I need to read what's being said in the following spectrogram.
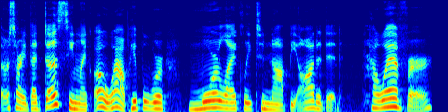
oh, sorry, that does seem like, oh, wow, people were more likely to not be audited. However,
